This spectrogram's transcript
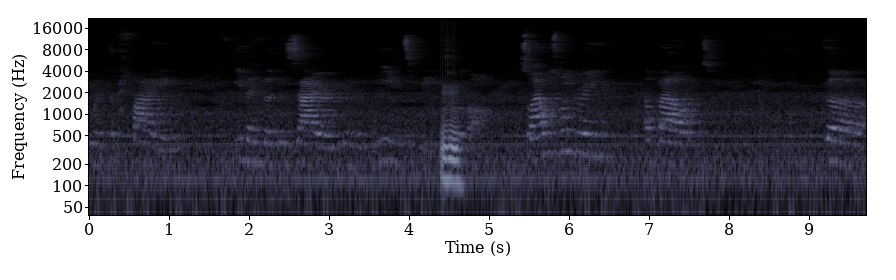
you were defying even the desire, even the need to be mm-hmm. belong. So I was wondering about the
